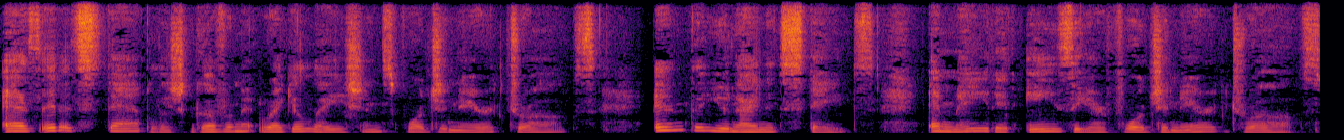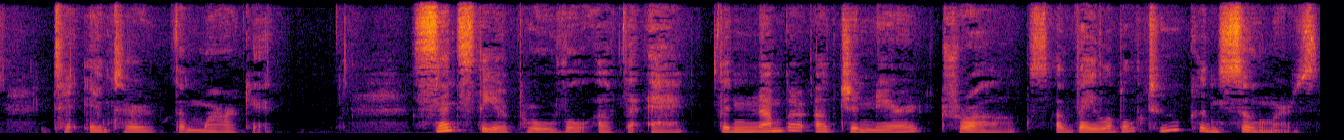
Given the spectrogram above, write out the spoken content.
as it established government regulations for generic drugs in the United States and made it easier for generic drugs to enter the market. Since the approval of the Act, the number of generic drugs available to consumers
